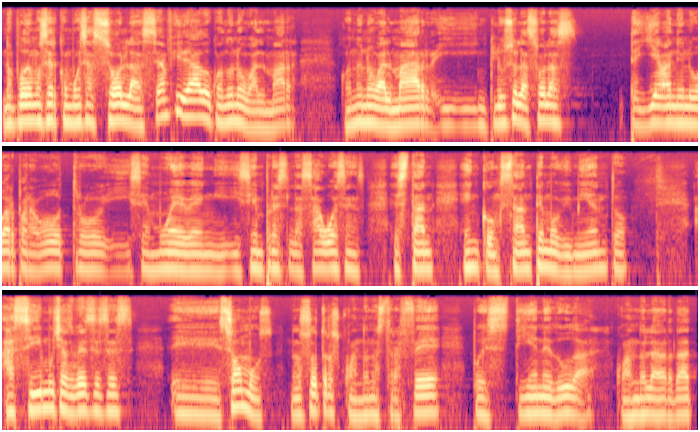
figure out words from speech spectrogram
No podemos ser como esas olas. Se han fidado cuando uno va al mar. Cuando uno va al mar, e incluso las olas te llevan de un lugar para otro y se mueven y, siempre las aguas están en constante movimiento. Así muchas veces es, eh, somos nosotros cuando nuestra fe pues tiene duda, cuando la verdad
